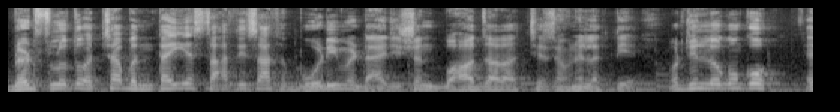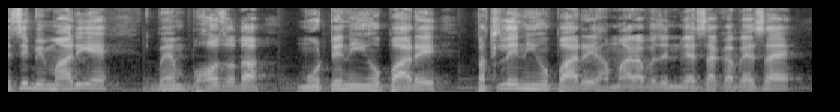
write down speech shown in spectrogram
ब्लड फ्लो तो अच्छा बनता ही है, साथ ही साथ बॉडी में डाइजेशन बहुत ज़्यादा अच्छे से होने लगती है। और जिन लोगों को ऐसी बीमारी है कि भाई हम बहुत ज़्यादा मोटे नहीं हो पा रहे, पतले नहीं हो पा रहे, हमारा वज़न वैसा का वैसा है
